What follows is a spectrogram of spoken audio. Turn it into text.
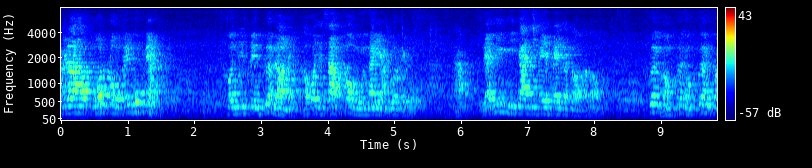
เวลาเราโพสต์ลง Facebook เนี่ยคนที่เป็นเพื่อนเราเนี่ยเขาก็จะทราบข้อมูลได้อย่างรวดเร็ว แล้วยิ่งมีการแชร์ไปต่อต่อเพื่อนของเพื่อนของเพื่อนก็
